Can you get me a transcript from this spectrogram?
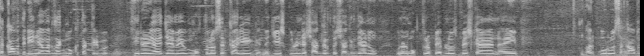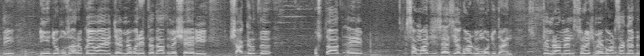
सकाफ़ती ॾींहं जे वारे सां मुख्य तकरीब थी रही आहे जंहिंमें मुख़्तलिफ़ सरकारी निजी स्कूलनि जा शागिर्द वारियूं उन्हनि मुख़्तलिफ़ टेबलोस पेश कया आहिनि ऐं भरपूर सकाफ़ती ढी जो मुज़ारो किया है जैमें वरी तदाद में शहरी शागिर्द उस्ताद ए समाजी सियासी अॻुवाण भी मौजूदा कैमरामैन सुरेश मेघवाड़ सा गॾु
